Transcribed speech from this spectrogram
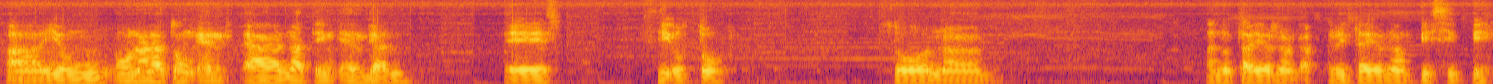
Uh, yung una na tong air, uh, nating airgun is CO2. So, nag ano tayo, nag-upgrade tayo ng PCP.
